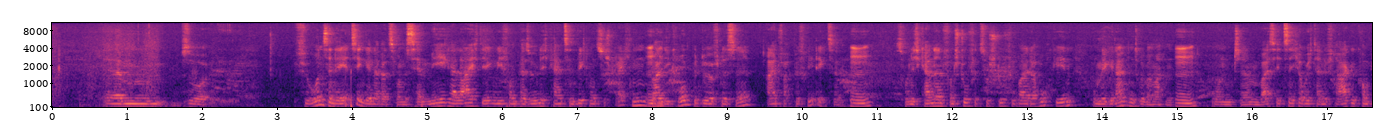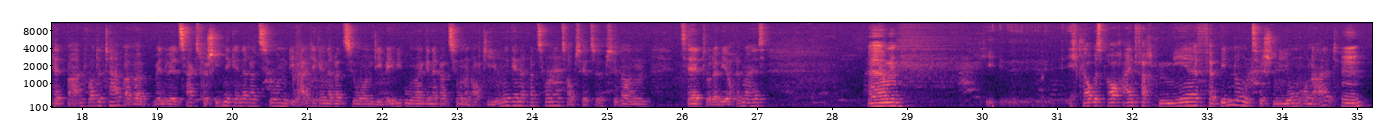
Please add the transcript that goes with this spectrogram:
Ähm, so, für uns in der jetzigen Generation ist es ja mega leicht, irgendwie von Persönlichkeitsentwicklung zu sprechen, weil die Grundbedürfnisse einfach befriedigt sind. So, und ich kann dann von Stufe zu Stufe weiter hochgehen und mir Gedanken drüber machen. Mhm. Und ähm, weiß jetzt nicht, ob ich deine Frage komplett beantwortet habe, aber wenn du jetzt sagst, verschiedene Generationen, die alte Generation, die Babyboomer-Generation und auch die junge Generation jetzt, ob es jetzt Y, Z oder wie auch immer ist, ähm, ich glaube, es braucht einfach mehr Verbindung zwischen Jung und Alt. Mhm.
